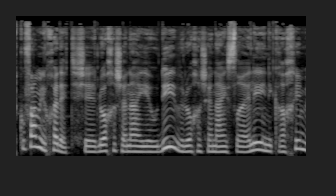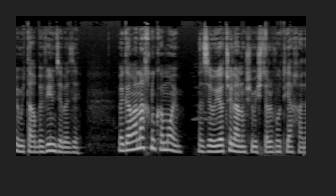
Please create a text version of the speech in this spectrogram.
תקופה מיוחדת, שלוח השנה היהודי ולוח השנה הישראלי נכרכים ומתערבבים זה בזה. וגם אנחנו כמוהם, בזהויות שלנו שמשתלבות יחד.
